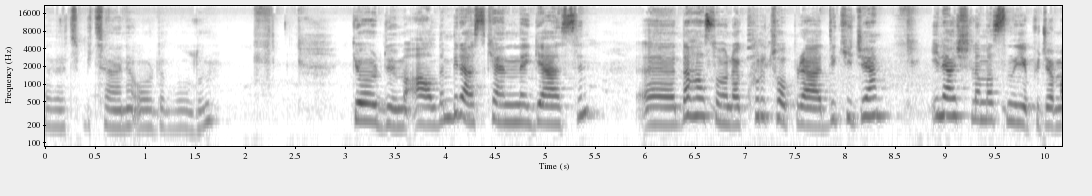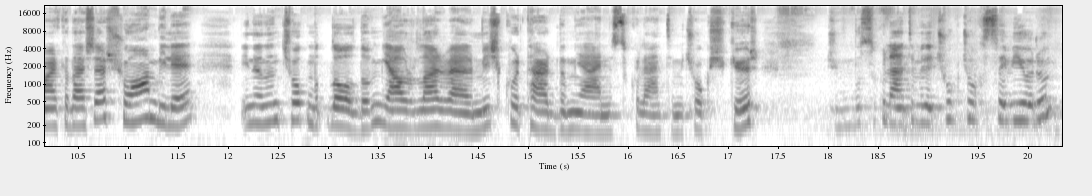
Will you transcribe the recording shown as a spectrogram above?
Evet bir tane orada buldum. Gördüğümü aldım. Biraz kendine gelsin. Ee, Daha sonra kuru toprağa dikeceğim. İlaçlamasını yapacağım arkadaşlar. Şu an bile inanın çok mutlu oldum. Yavrular vermiş. Kurtardım yani sukulentimi çok şükür. Çünkü bu sukulentimi de çok çok seviyorum.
